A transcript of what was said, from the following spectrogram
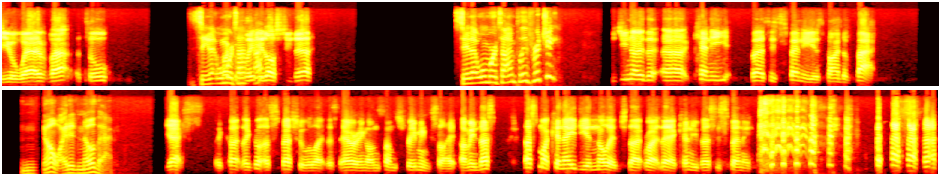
Are you aware of that at all? Say that one I more time. Completely lost you there. Say that one more time, please, Richie. Did you know that uh, Kenny versus Spenny is kind of back? No, I didn't know that. Yes, they they got a special like this airing on some streaming site. I mean, that's that's my Canadian knowledge. That right there, Kenny versus Spenny.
